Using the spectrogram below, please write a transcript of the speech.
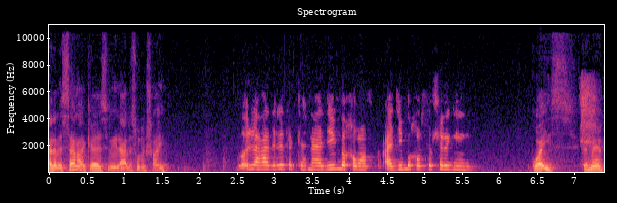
أنا مش سامعك يا ياسمين علي صوتك شوية. بقول لحضرتك إحنا قاعدين بخمس قاعدين ب 15 جنيه. كويس تمام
